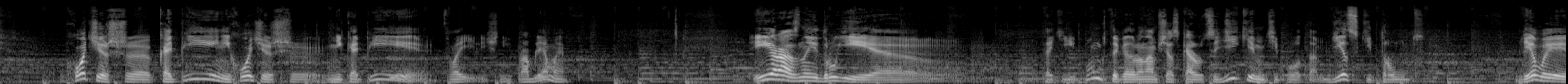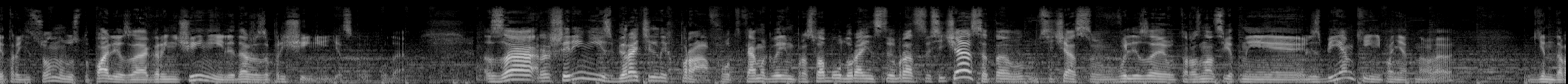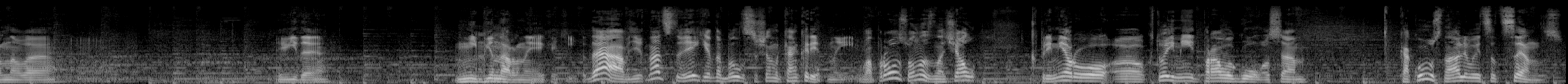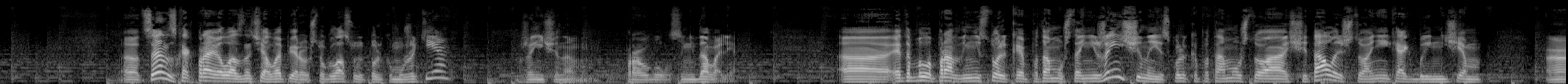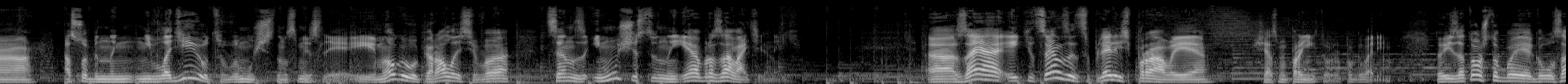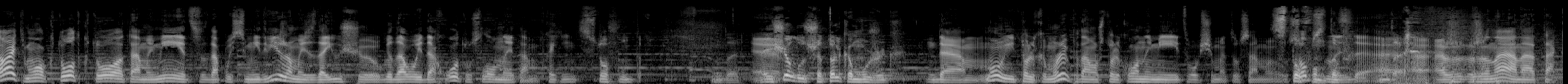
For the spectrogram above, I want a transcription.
хочешь э, копи, не хочешь э, не копи, твои личные проблемы. И разные другие э, такие пункты, которые нам сейчас кажутся диким, типа вот там детский труд, Левые традиционно выступали за ограничение или даже запрещение детского труда. За расширение избирательных прав. Вот когда мы говорим про свободу, равенство и братство сейчас, это сейчас вылезают разноцветные лесбиянки непонятного гендерного э, вида. Не бинарные какие-то. Да, а в 19 веке это был совершенно конкретный вопрос. Он означал, к примеру, э, кто имеет право голоса какой устанавливается ценз. Э, Ценз, как правило, означал, во-первых, что голосуют только мужики, женщинам право голоса не давали. Э, Это было, правда, не столько потому, что они женщины, сколько потому, что а, считалось, что они как бы ничем э, особенно не владеют в имущественном смысле, и многое упиралось в ценз имущественный и образовательный. За эти цензы цеплялись правые, Сейчас мы про них тоже поговорим. То есть за то, чтобы голосовать мог тот, кто там имеет, допустим, недвижимость, дающую годовой доход, условно, там, в какие-нибудь 100 фунтов. Да. Э. А еще лучше только мужик. Да, ну и только мужик, потому что только он имеет, в общем, эту самую 100 собственность. фунтов. Да, Да. А, а жена, она так,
